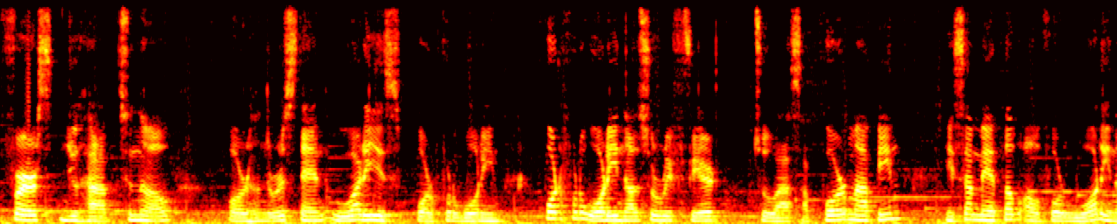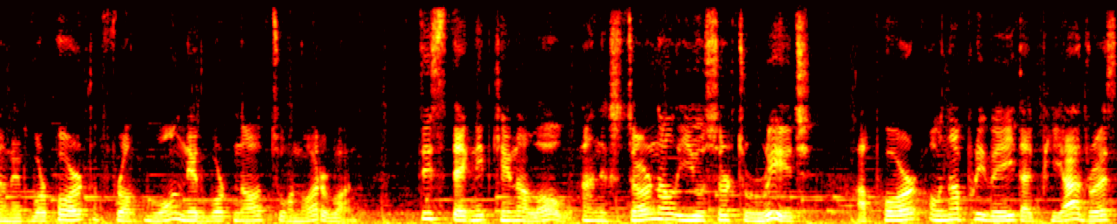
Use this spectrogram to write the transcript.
First, you have to know or understand what is port forwarding. Port forwarding also referred to as a port mapping is a method of forwarding a network port from one network node to another one. This technique can allow an external user to reach a port on a private IP address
